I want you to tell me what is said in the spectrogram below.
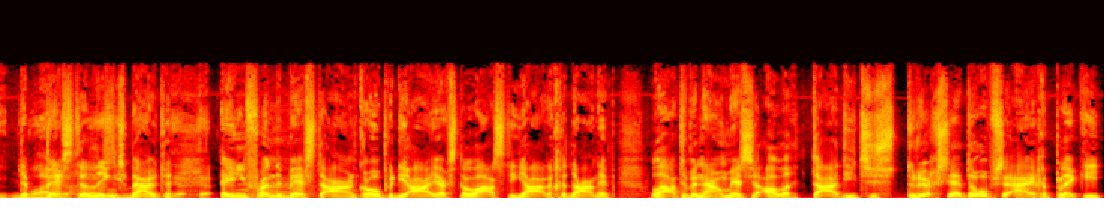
de leider beste linksbuiten. Ja, ja. Eén van de beste aankopen die Ajax de laatste jaren gedaan heeft. Laten we nou met z'n allen Tadic eens terugzetten op zijn eigen plekje.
